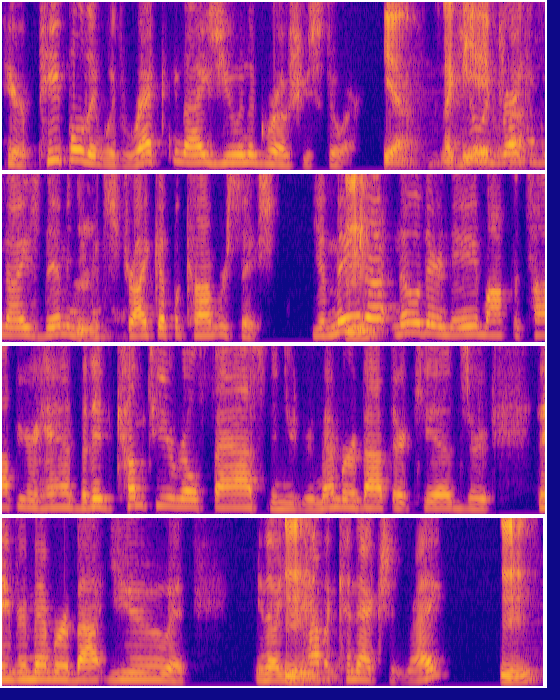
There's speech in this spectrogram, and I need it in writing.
here, people that would recognize you in the grocery store. Yeah, like you would recognize them, and you could strike up a conversation. You may mm. not know their name off the top of your head, but it'd come to you real fast, and you'd remember about their kids, or they'd remember about you, and you know you'd have a connection, right? Mm-hmm.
